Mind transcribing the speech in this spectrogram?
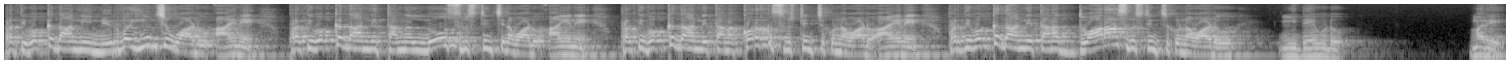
ప్రతి ఒక్కదాన్ని నిర్వహించువాడు ఆయనే. ప్రతి ఒక్కదాన్ని తనలో సృష్టించిన వాడు ఆయనే. ప్రతి ఒక్కదాన్ని తన కొరకు సృష్టించుకున్నవాడు ఆయనే. ప్రతి ఒక్కదాన్ని తన ద్వారా సృష్టించుకున్నవాడు ఈ దేవుడు. మరి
